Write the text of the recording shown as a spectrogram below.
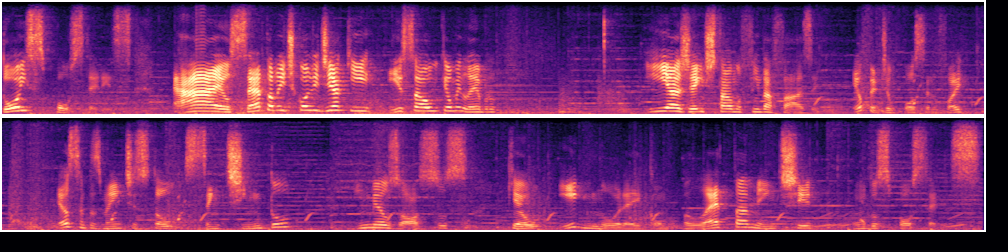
dois pôsteres. Ah, eu certamente colidi aqui. Isso é algo que eu me lembro. E a gente tá no fim da fase. Eu perdi um pôster, não foi? Eu simplesmente estou sentindo em meus ossos que eu ignorei completamente um dos pôsteres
